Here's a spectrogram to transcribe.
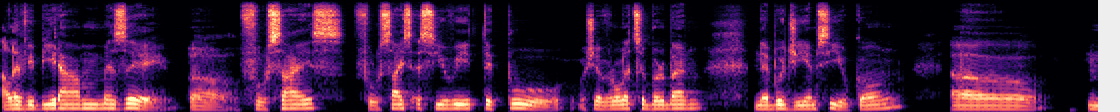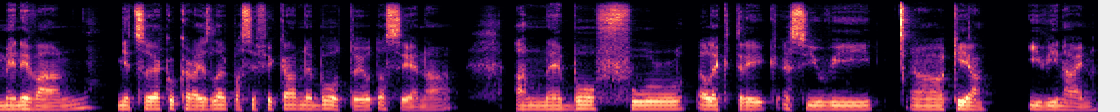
ale vybírám mezi uh, full size, full size SUV typu Chevrolet Suburban nebo GMC Yukon, uh, minivan, něco jako Chrysler Pacifica nebo Toyota Sienna, a nebo full electric SUV uh, Kia EV9.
